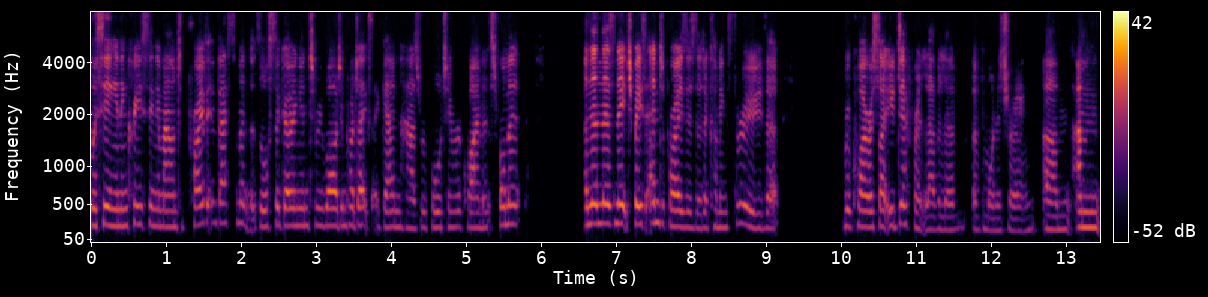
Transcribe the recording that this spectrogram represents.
We're seeing an increasing amount of private investment that's also going into rewilding projects, again, has reporting requirements from it. And then there's nature-based enterprises that are coming through that require a slightly different level of, of monitoring. Um, and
